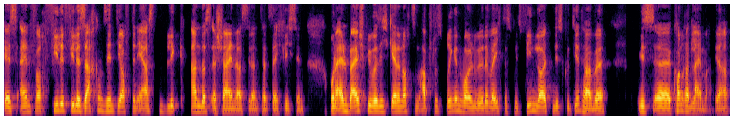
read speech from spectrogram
es einfach viele, viele Sachen sind, die auf den ersten Blick anders erscheinen, als sie dann tatsächlich sind. Und ein Beispiel, was ich gerne noch zum Abschluss bringen wollen würde, weil ich das mit vielen Leuten diskutiert habe, ist äh, Konrad Leimer. Ja,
